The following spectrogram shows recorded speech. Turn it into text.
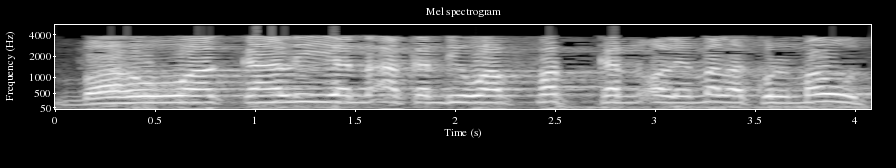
bahwa kalian akan diwafatkan oleh malakul maut.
